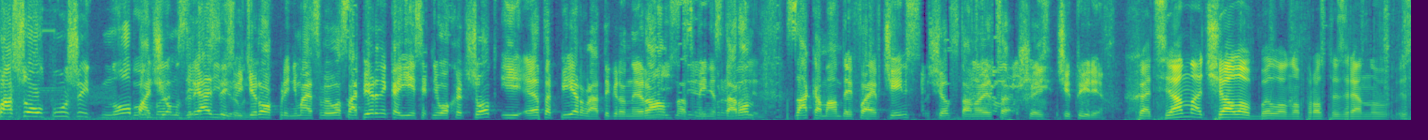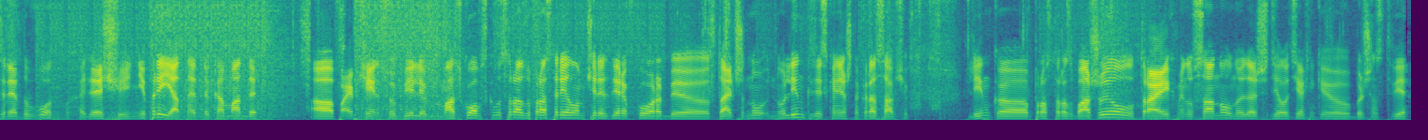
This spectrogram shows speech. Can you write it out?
Пошел пушить, но Бомба почем зря здесь ветерок принимает своего соперника. Есть от него хедшот. И это первый отыгранный раунд на смене сторон за командой Five Chains. Счет становится 6-4. Хотя начало было, но просто из ряда, из ряда вон выходящее неприятное для команды. Uh, Five Chains убили Московского сразу прострелом через дверь в коробе. Дальше, ну, ну Линк здесь, конечно, красавчик. Линк просто разбожил, троих минусанул, ну и дальше дело техники в большинстве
